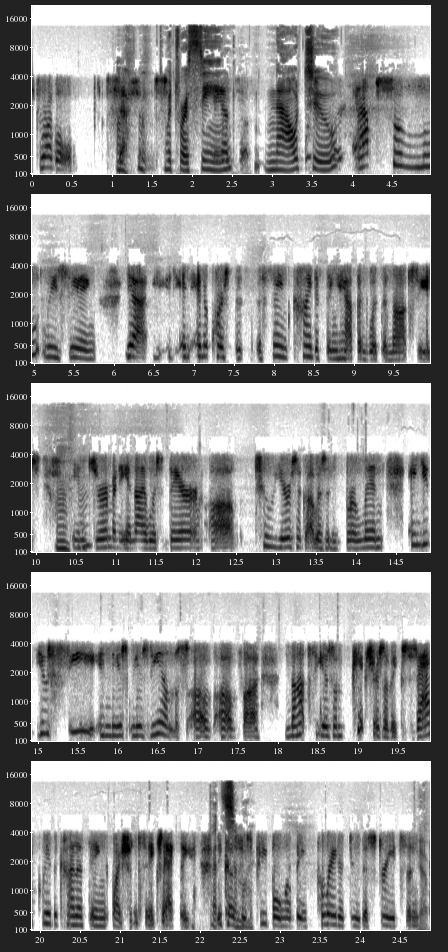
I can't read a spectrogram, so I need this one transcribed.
struggle sessions, which we're seeing and, uh, now too. absolutely seeing, yeah, and, and of course the, the, same kind of thing happened with the Nazis mm-hmm. in Germany, and I was there uh, two years ago. I was in Berlin, and you you see in these museums of of uh, Nazism pictures of exactly the kind of thing. Well, I shouldn't say exactly That's because similar. these people were being paraded through the streets and yep.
